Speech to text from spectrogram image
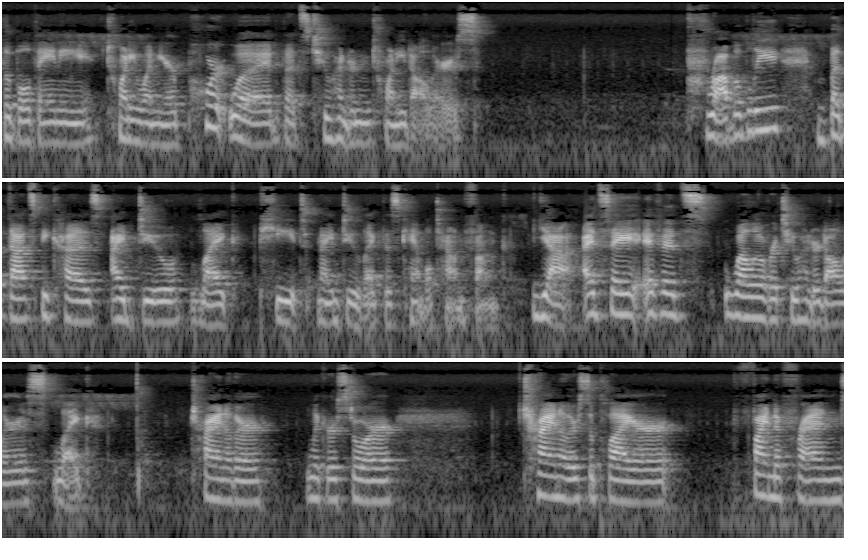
the Balvenie 21 year Portwood that's $220? Probably, but that's because I do like peat and I do like this Campbeltown funk. Yeah, I'd say if it's well over $200, like try another liquor store, try another supplier, find a friend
